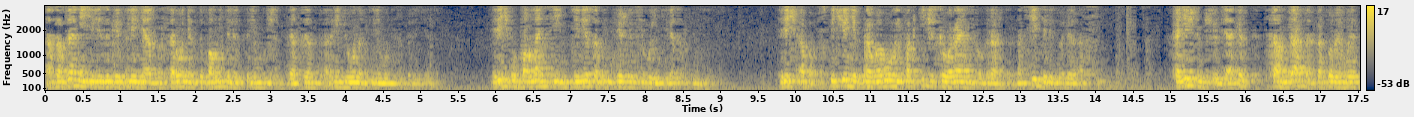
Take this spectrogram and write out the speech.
о создании или закреплении односторонних дополнительных преимуществ для центра, регионов или муниципалитетов. Речь о балансе интересов и прежде всего интересов людей. Речь об обеспечении правового и фактического равенства граждан на всей территории России. В конечном счете о тех стандартах, которые мы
